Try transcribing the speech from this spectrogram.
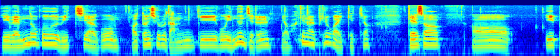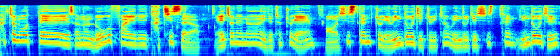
이 web log 위치하고 어떤 식으로 남기고 있는지를 확인할 필요가 있겠죠. 그래서 어, 이 8.5대에서는 로그 파일이 같이 있어요. 예전에는 이제 저쪽에 어, 시스템 쪽에 Windows 쪽 있죠. Windows 시스템 Windows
